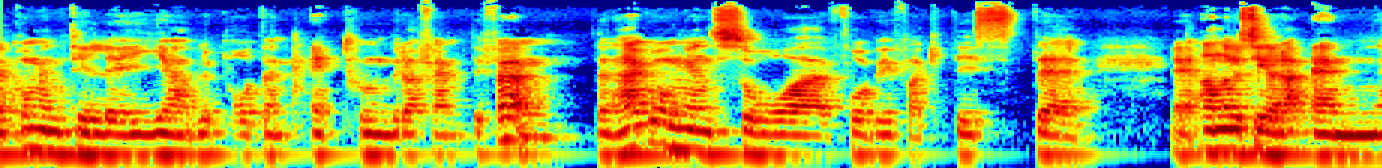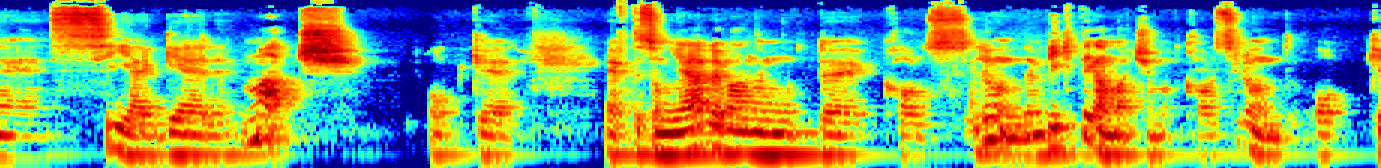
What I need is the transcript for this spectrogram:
Välkommen till Gävlepodden 155. Den här gången så får vi faktiskt eh, analysera en eh, segermatch. Och eh, eftersom Gävle vann mot Karlslund, den viktiga matchen mot Karlslund. Och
